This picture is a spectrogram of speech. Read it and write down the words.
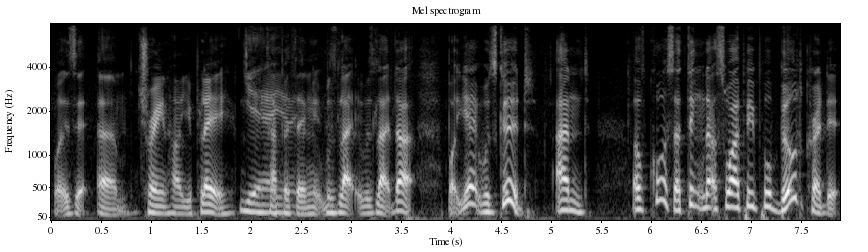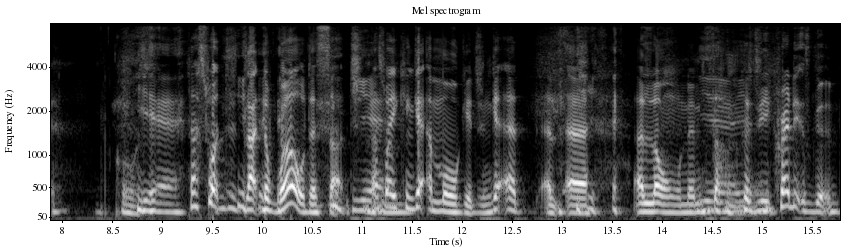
what is it? Um, train how you play Yeah, type yeah, of thing. It was like it was like that. But yeah, it was good. And of course, I think that's why people build credit. Course. Yeah, That's what like the world as such. Yeah. That's why you can get a mortgage and get a a, a, a loan and Yeah, stuff because your credit's good.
